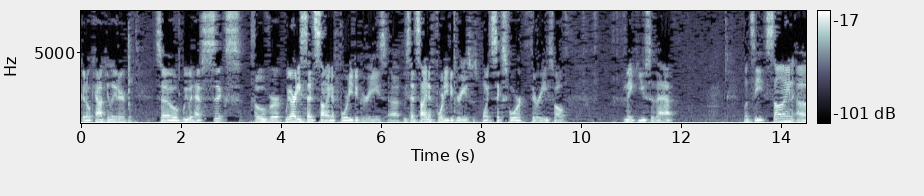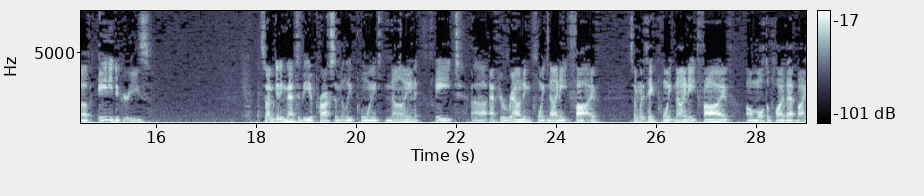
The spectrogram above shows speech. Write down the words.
good old calculator. So we would have 6 over, we already said sine of 40 degrees. Uh, we said sine of 40 degrees was 0.643, so I'll make use of that. Let's see, sine of 80 degrees. So I'm getting that to be approximately 0.98, uh, after rounding 0.985. So I'm going to take 0.985, I'll multiply that by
